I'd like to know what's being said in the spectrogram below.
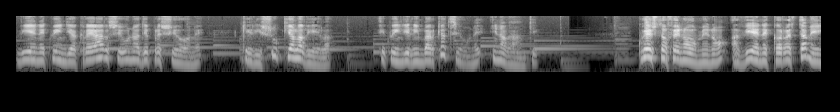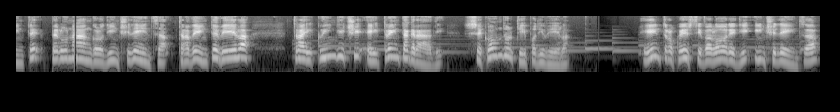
viene quindi a crearsi una depressione che risucchia la vela e quindi l'imbarcazione in avanti. Questo fenomeno avviene correttamente per un angolo di incidenza tra vento e vela tra i 15 e i 30 gradi, secondo il tipo di vela. Entro questi valori di incidenza,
